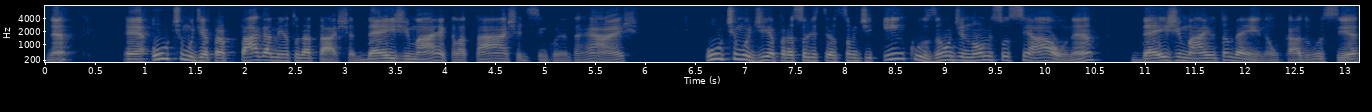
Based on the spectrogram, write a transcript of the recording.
né? É, último dia para pagamento da taxa, 10 de maio, aquela taxa de 50 reais. Último dia para solicitação de inclusão de nome social, né? 10 de maio também, não caso você,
